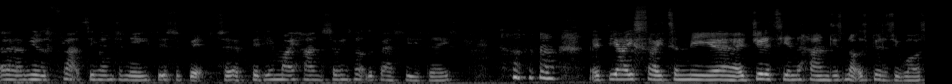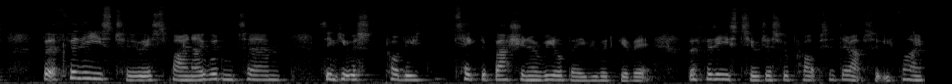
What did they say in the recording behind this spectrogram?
um, you know the flat thing underneath is a bit uh, fiddly my hand sewing's not the best these days the eyesight and the uh, agility in the hand is not as good as it was but for these two it's fine I wouldn't um, think it was probably take the bashing a real baby would give it. But for these two, just for props, they're absolutely fine.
